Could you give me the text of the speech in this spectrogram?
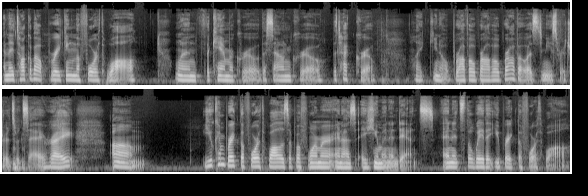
and they talk about breaking the fourth wall when the camera crew, the sound crew, the tech crew, like, you know, bravo, bravo, bravo, as Denise Richards would say, right? Um, you can break the fourth wall as a performer and as a human in dance. And it's the way that you break the fourth wall.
